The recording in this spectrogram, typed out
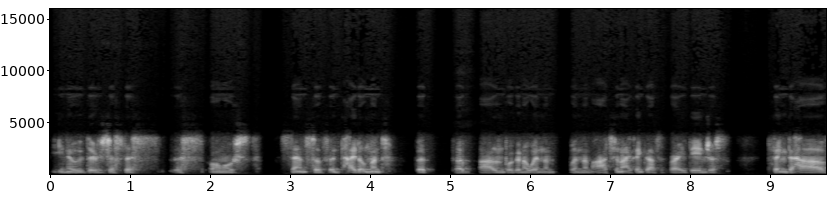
you know, there's just this this almost sense of entitlement that, that Ireland were going to win the, win the match, and I think that's a very dangerous thing to have.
